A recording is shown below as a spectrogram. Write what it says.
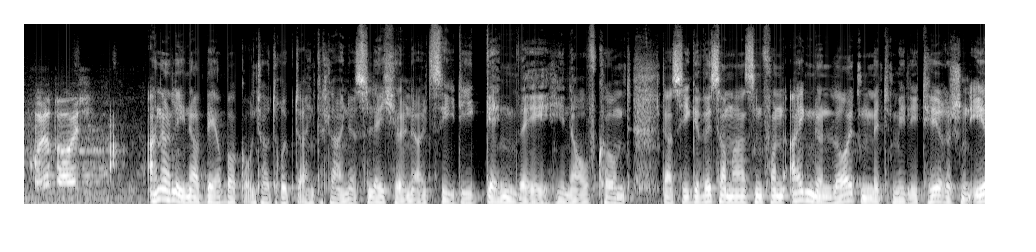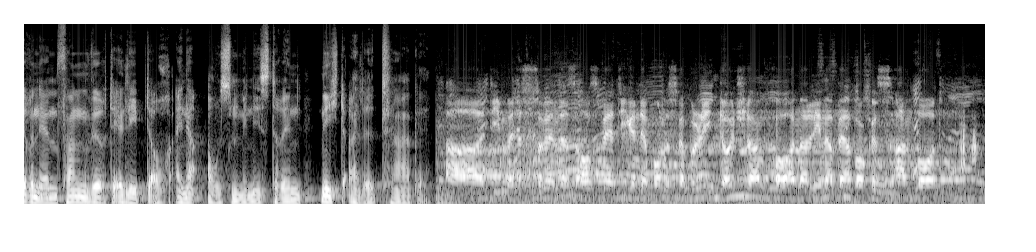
Rührt euch! Annalena Baerbock unterdrückt ein kleines Lächeln, als sie die Gangway hinaufkommt. Dass sie gewissermaßen von eigenen Leuten mit militärischen Ehren empfangen wird, erlebt auch eine Außenministerin nicht alle Tage. Ah, die Ministerin des Auswärtigen der Bundesrepublik Deutschland, Frau Annalena Baerbock, ist an Bord.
